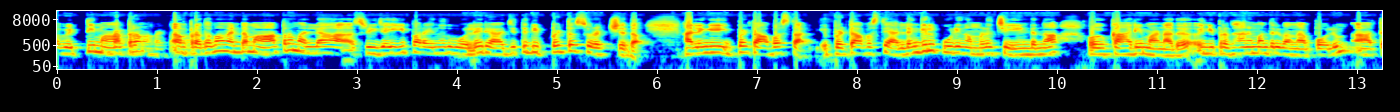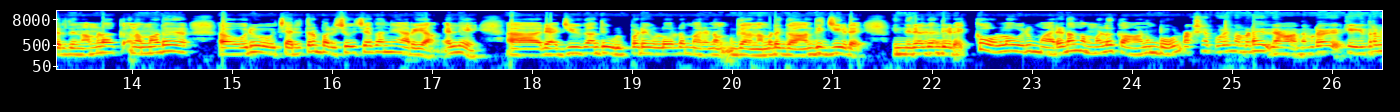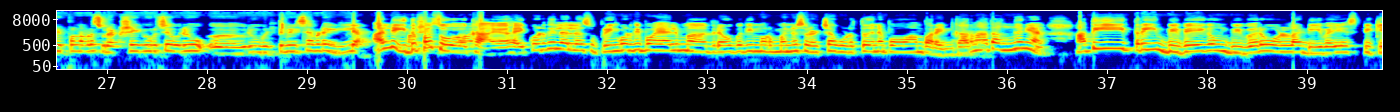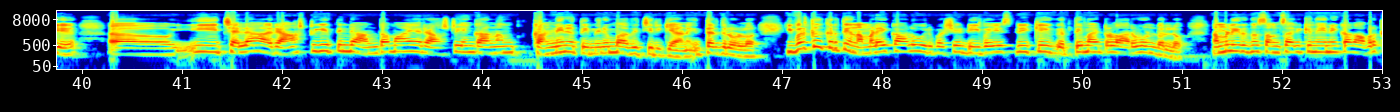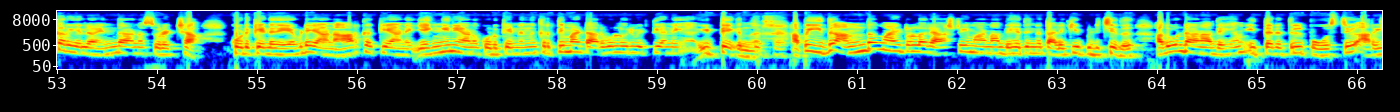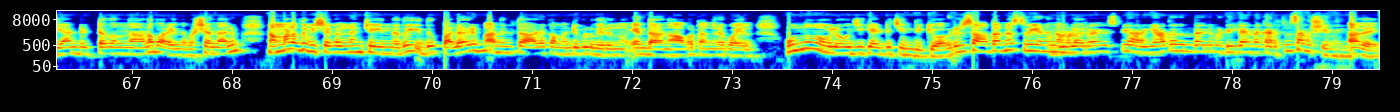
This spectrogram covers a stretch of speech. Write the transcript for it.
വ്യക്തി മാത്രം പ്രഥമ ബന്ധം മാത്രമല്ല ശ്രീജ ഈ പറയുന്നത് പോലെ രാജ്യത്തിന്റെ ഇപ്പോഴത്തെ സുരക്ഷിത അല്ലെങ്കിൽ ഇപ്പോഴത്തെ അവസ്ഥ ഇപ്പോഴത്തെ അവസ്ഥ അല്ലെങ്കിൽ കൂടി നമ്മൾ ചെയ്യേണ്ടുന്ന ഒരു കാര്യമാണ് അത് ഇനി പ്രധാനമന്ത്രി വന്നാൽ പോലും അത്തരത്തിൽ നമ്മൾ നമ്മുടെ ഒരു ചരിത്രം പരിശോധിച്ചാൽ തന്നെ അറിയാം അല്ലേ? രാജീവ് ഗാന്ധി ഉൾപ്പെടെയുള്ളവരുടെ മരണം നമ്മുടെ ഗാന്ധിജിയുടെ ഇന്ദിരാഗാന്ധിയുടെ ഒക്കെ ഉള്ള ഒരു മരണം നമ്മൾ കാണുമ്പോൾ പക്ഷെ അപ്പോഴും നമ്മുടെ നമ്മുടെ കേന്ദ്രം ഇപ്പോൾ നമ്മുടെ സുരക്ഷയെ കുറിച്ച് ഒരു ഒരു വിട്ടുവീഴ്ച അവിടെ ഇല്ല. അല്ല ഇതിപ്പോ ഹൈക്കോടതിയിലല്ല സുപ്രീം കോടതി പോയാലും ദ്രൗപതി ദ്രൗപദി മുർമുവിന് സുരക്ഷ കൊടുത്ത് തന്നെ പോവാൻ പറയും. കാരണം അത് അങ്ങനെയാണ് അത് ഈ ഇത്രയും വിവേകവും വിവരവും ഉള്ള ഡിവൈഎസ്പിക്ക് ഈ ചില രാഷ്ട്രീയത്തിന്റെ അന്ധമായ രാഷ്ട്രീയം കാരണം കണ്ണിന് തിമിരം ബാധിച്ചിരിക്കുകയാണ് ഇത്തരത്തിലുള്ളവർ. ഇവർക്ക് കൃത്യം നമ്മളെക്കാളും ഒരു പക്ഷേ ഡിവൈഎസ്പിക്ക് കൃത്യമായിട്ടുള്ള അറിവുണ്ടല്ലോ. നമ്മൾ ഇരുന്ന് സംസാരിക്കുന്നതിനേക്കാൾ അവർക്കറിയല്ലോ എന്താണ് സുരക്ഷ കൊടുക്കേണ്ടത് എവിടെയാണ് ആർക്കൊക്കെയാണ് എങ്ങനെയാണ് കൊടുക്കേണ്ടതെന്ന് കൃത്യമായിട്ട് അറിവുള്ള ഒരു വ്യക്തിയാണ് ഇട്ടേക്കുന്നത്. അപ്പൊ ഇത് അന്ധമായിട്ടുള്ള രാഷ്ട്രീയമാണ് അദ്ദേഹത്തിന്റെ തലയ്ക്ക് പിടിച്ചത്. അതുകൊണ്ടാണ് അദ്ദേഹം ഇത്തരത്തിൽ പോസ്റ്റ് അറിയാണ്ടിട്ടതെന്നാണ് പറയുന്നത്. പക്ഷെ എന്നാലും നമ്മളത് വിശകലനം ചെയ്യുന്നത് ഇത് പലരും അതിന് താഴെ കമന്റുകൾ വരുന്നു. എന്താണ് അവർക്ക് അങ്ങനെ പോയാൽ? ഒന്ന് ലോജിക്കായിട്ട് ചിന്തിക്കൂ. അവരൊരു സാധാരണ സ്ത്രീയാണ് നമ്മൾ അറിയാതെ എന്തായാലും ഇടില്ല എന്ന കാര്യത്തിൽ സംശയമില്ല അതെ.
